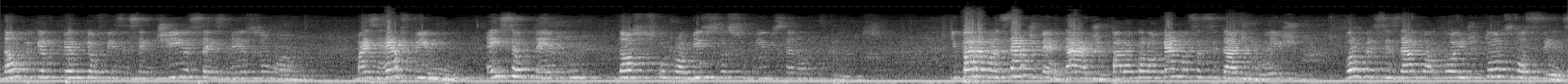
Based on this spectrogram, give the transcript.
não pelo, pelo que eu fiz em 100 dias, seis meses ou um ano em seu tempo, nossos compromissos assumidos serão cumpridos. E para avançar de verdade, para colocar nossa cidade no eixo, vão precisar do apoio de todos vocês.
